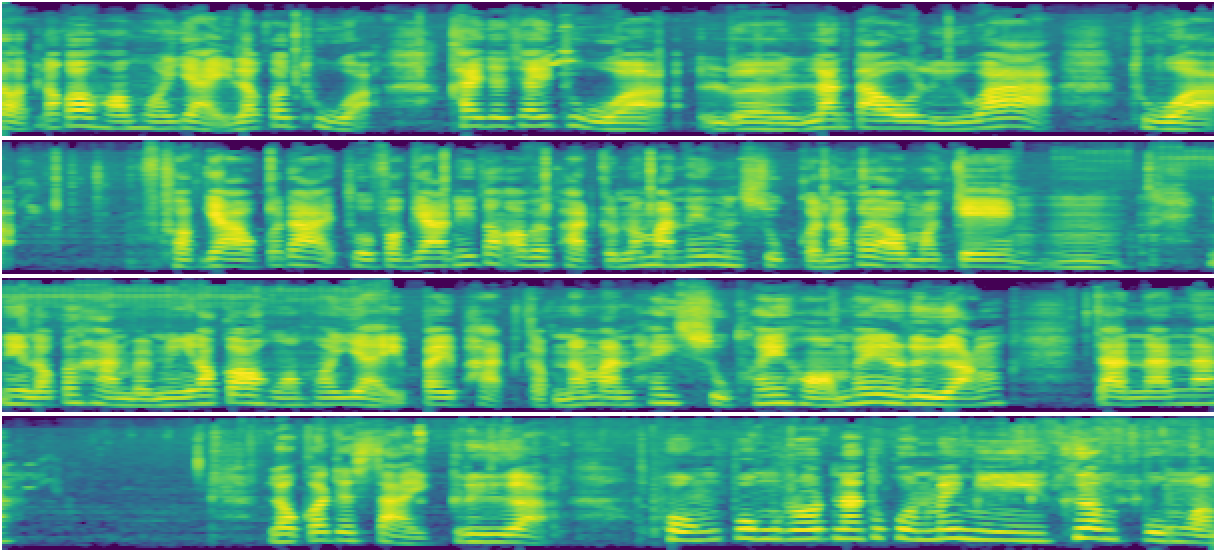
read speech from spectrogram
รอทแล้วก็หอมหัวใหญ่แล้วก็ถั่ว ใครจะใช้ถั่วลันเตาหรือว่าถั่วฝักยาวก็ได้ ถั่วฝักยาวนี่ต้องเอาไปผัดกับน้ำมันให้มันสุกก่อนนะค่อยเอามาแกง อืมนี่เราก็หั่นแบบนี้แล้วก็เอาหัวหัวใหญ่ไปผัดกับน้ำมันให้สุกให้หอมให้เหลือง จากนั้นนะเราก็จะใส่เกลือผงปรุงรสนะทุกคนไม่มีเครื่องปรุงอะ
